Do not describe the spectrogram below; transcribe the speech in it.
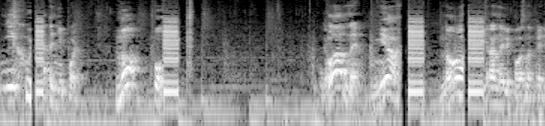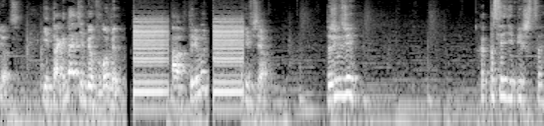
Нихуя ты не понял. Но по. Главное, не ох... но рано или поздно придется. И тогда тебе вломит об три вы- и все. Подожди, подожди. Как последнее пишется?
